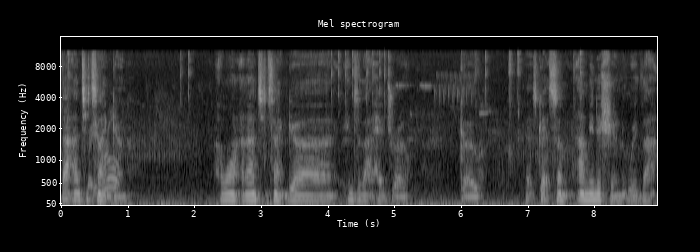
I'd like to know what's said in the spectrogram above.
That anti-tank gun. I want an anti-tank gun into that hedgerow. Go. Let's get some ammunition with that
